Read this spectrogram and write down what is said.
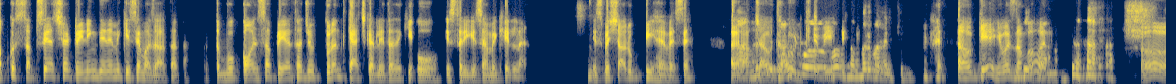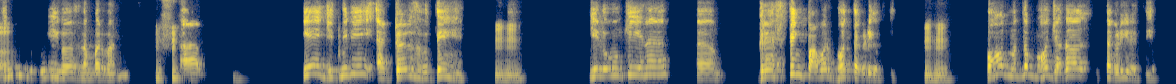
आपको सबसे अच्छा ट्रेनिंग देने में किसे मज़ा आता था? तब वो कौन सा प्लेयर था जो तुरंत कैच कर लेता था कि ओ इस तरीके से हमें खेलना है। इसमें शाहरुख भी है वैसे। अगर हाँ, आप चाहो तो उठ के भी number one actually okay he was number one oh he was number one ये जितने भी एक्टर्स होते हैं हम्म ये लोगों की है ना ग्रेस्पिंग पावर बहुत तगड़ी होती है। हम्म बहुत मतलब बहुत ज़्यादा तगड़ी रहती है। हम्म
